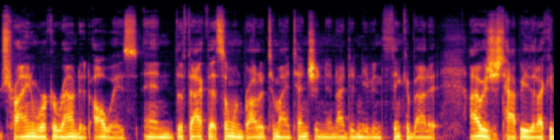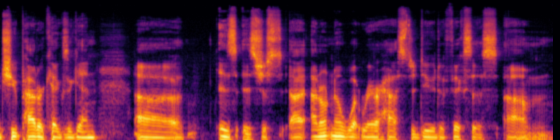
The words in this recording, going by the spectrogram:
try and work around it always. And the fact that someone brought it to my attention and I didn't even think about it, I was just happy that I could shoot powder kegs again. Uh, is is just I, I don't know what Rare has to do to fix this. Um,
